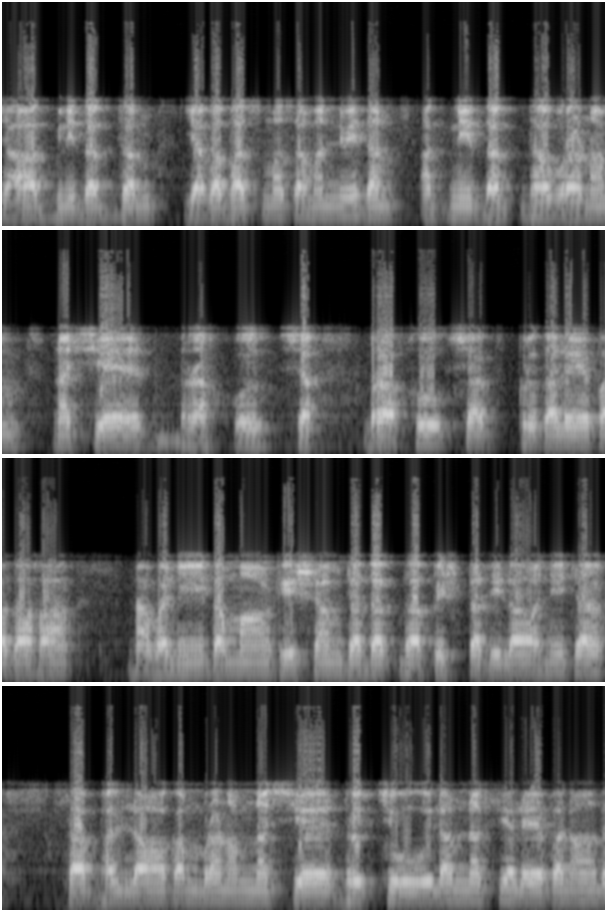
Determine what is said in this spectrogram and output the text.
चाग्निदग्धं यवभस्मसमन्वितम् अग्निदग्धव्रणं नश्येद्ब्रहुश ब्रहुश कृतलेपदः नवनीतमाहिषं च दग्धपिष्टतिलानि च सभल्लाकं व्रणं नश्येद्धृच्छूलं नस्य लेपनाद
